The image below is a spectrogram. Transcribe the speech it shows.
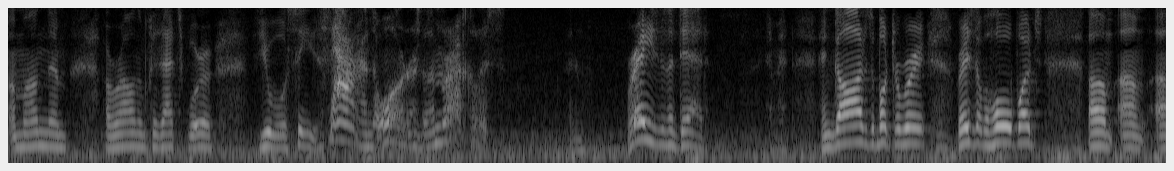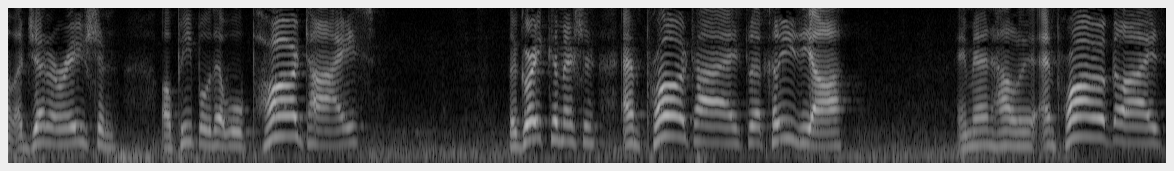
among them, around them, because that's where you will see signs, the wonders, the miraculous, and raising the dead. Amen. And God is about to ra- raise up a whole bunch, um, um, a generation of people that will prioritize the Great Commission and prioritize the ecclesia. Amen. Hallelujah. And prioritize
